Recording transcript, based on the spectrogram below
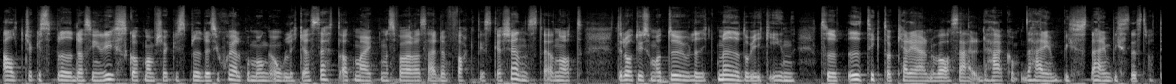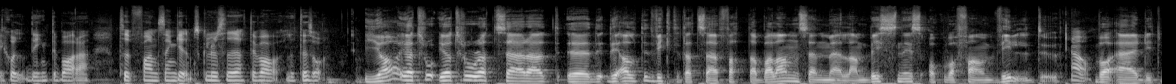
alltid försöker sprida sin risk och att man försöker sprida sig själv på många olika sätt. Att marknadsföra så här, den faktiska tjänsten. Och att det låter ju som att du likt mig då gick in typ i TikTok-karriären och var så här, det här, kom, det här är en, bus, det här är en business-strategi. Det är inte bara typ funs and games. Skulle du säga att det var lite så? Ja, jag tror, jag tror att, så här, att eh, det, det är alltid viktigt att så här, fatta balansen mellan business och vad fan vill du? Ja. Vad, är ditt,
